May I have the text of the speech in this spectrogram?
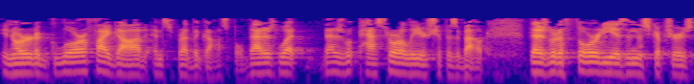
in order to glorify God and spread the gospel. That is what that is what pastoral leadership is about. That is what authority is in the scripture. scriptures.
